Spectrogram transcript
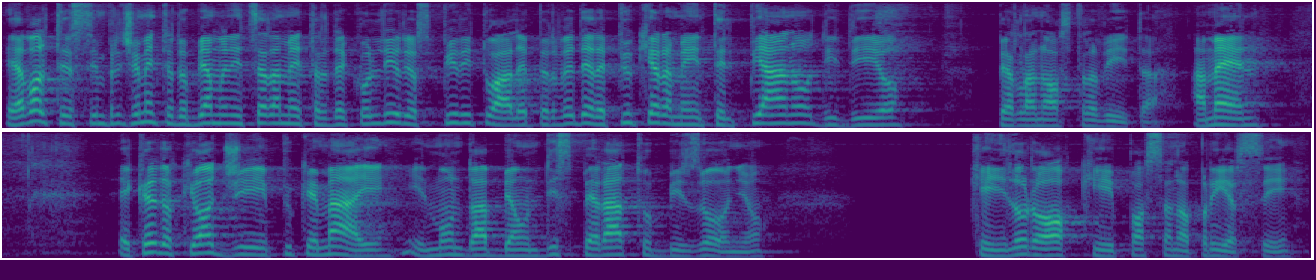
e a volte semplicemente dobbiamo iniziare a mettere del collirio spirituale per vedere più chiaramente il piano di Dio per la nostra vita. Amen. E credo che oggi più che mai il mondo abbia un disperato bisogno che i loro occhi possano aprirsi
